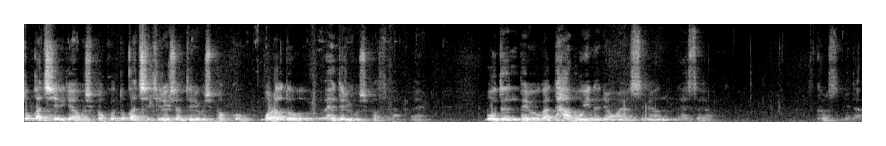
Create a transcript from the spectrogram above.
똑같이 얘기하고 싶었고 똑같이 디렉션 드리고 싶었고 뭐라도 해드리고 싶었어요. 예. 모든 배우가 다 보이는 영화였으면 했어요. 그렇습니다.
